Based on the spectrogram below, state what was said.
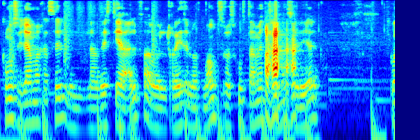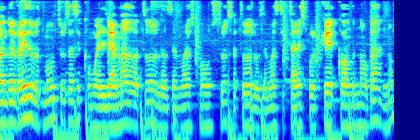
¿cómo se llama Hassel? El- la bestia alfa o el rey de los monstruos, justamente, Ajá, ¿no? Sería cuando el rey de los monstruos hace como el llamado a todos los demás monstruos, a todos los demás titanes, ¿por qué Kong no va, no?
